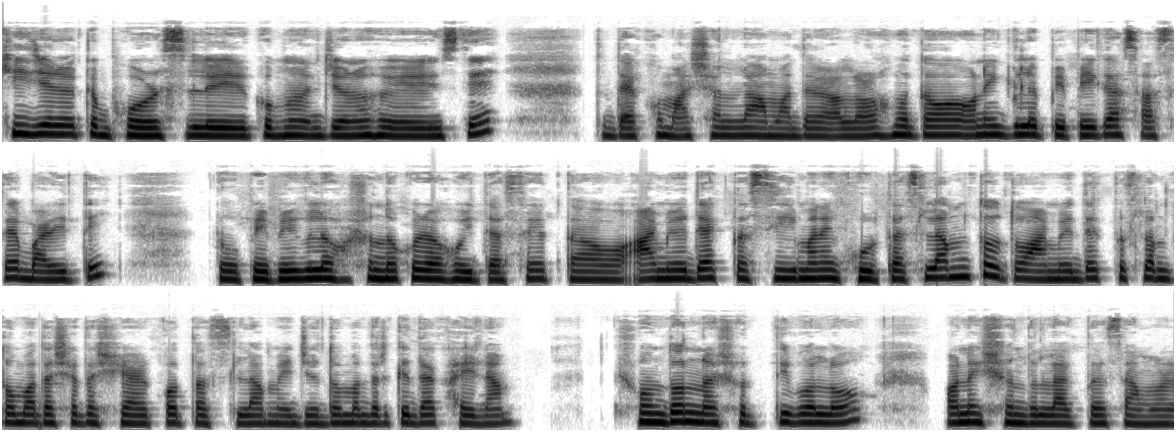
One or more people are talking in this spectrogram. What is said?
কি যেন একটা ভরছিল এরকম যেন হয়ে রয়েছে। তো দেখো মাসাল্লাহ আমাদের আল্লাহ রহমত অনেকগুলো পেঁপে গাছ আছে বাড়িতে। তো পেঁপেগুলো সুন্দর করে হইতাছে। তাও আমিও দেখতাছি মানে ঘুরতেছিলাম তো তো আমিও দেখতেছিলাম, তোমাদের সাথে শেয়ার করতেছিলাম, এই জন্য তোমাদেরকে দেখাইলাম। সুন্দর না সত্যি বলো? অনেক সুন্দর লাগতেছে আমার,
